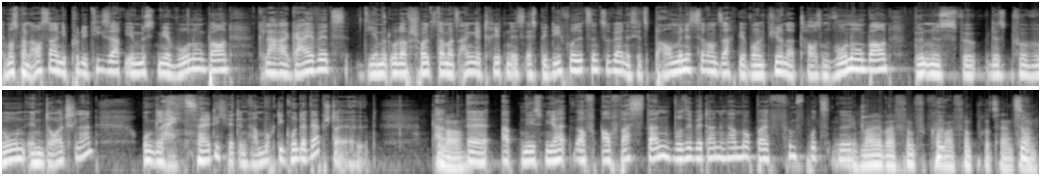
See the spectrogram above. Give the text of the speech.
da muss man auch sagen, die Politik sagt, ihr müsst mehr Wohnungen bauen. Clara Geiwitz, die ja mit Olaf Scholz damals angetreten ist, SPD-Vorsitzende zu werden, ist jetzt Bauministerin und sagt, wir wollen 400.000 Wohnungen bauen, Bündnis für, das, für Wohnen in Deutschland. Und gleichzeitig wird in Hamburg die Grunderwerbsteuer erhöht. Genau. Ab, äh, ab nächstem Jahr, auf, auf was dann? Wo sind wir dann in Hamburg? Bei 5 Prozent? Äh, ich meine bei 5,5 Prozent. So,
